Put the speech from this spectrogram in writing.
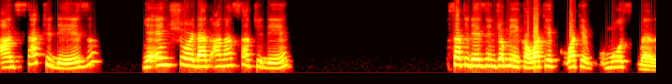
on Saturdays, you ensure that on a Saturday, Saturdays in Jamaica, what you, what you most, well,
